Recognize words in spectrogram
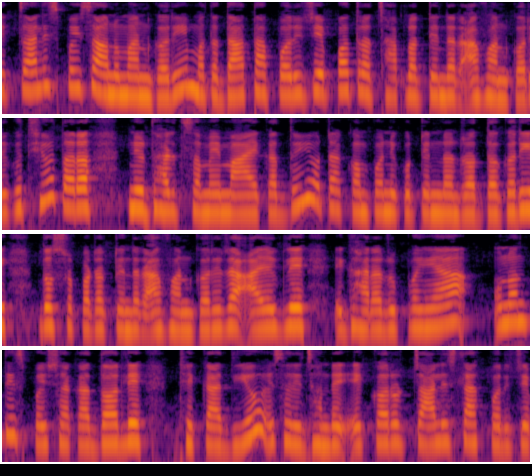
एकचालिस पैसा अनुमान गरी मतदाता परिचय पत्र छाप्न टेण्डर आह्वान गरेको थियो तर निर्धारित समयमा आएका दुईवटा कम्पनीको टेण्डर रद्द गरी दोस्रो पटक टेण्डर आह्वान गरेर आयोगले एघार रूपियाँ उन्तिस पैसाका दरले ठेक्का दियो। यसरी झण्डै एक करोड़ चालिस लाख परिचय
